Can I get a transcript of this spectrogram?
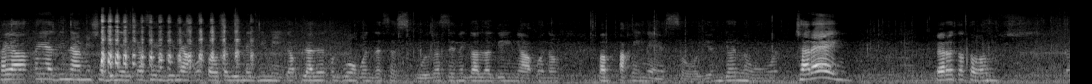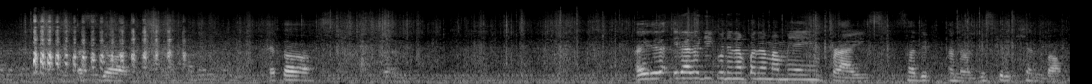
kaya kaya din namin siya binili kasi hindi na ako totally nag-makeup lalo pag pumupunta sa school kasi naglalagay nga ako ng pampakineso. Yun ganun. Chareng! Pero totoo. Tapos yun. Ito. Ay, ila- ilalagay ko na lang pa na mamaya yung price sa dip- ano, description box.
